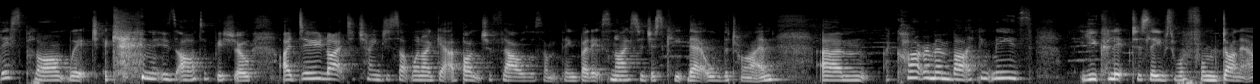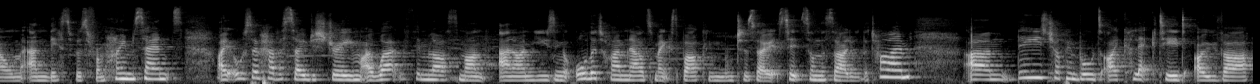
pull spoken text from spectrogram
this plant which again is artificial. I do like to change this up when I get a bunch of flowers or something but it's nice to just keep there all the time. Um, I can't remember. I think these eucalyptus leaves were from Dunelm and this was from HomeSense. I also have a SodaStream. I worked with him last month and I'm using it all the time now to make sparkling water so it sits on the side all the time. Um, these chopping boards I collected over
